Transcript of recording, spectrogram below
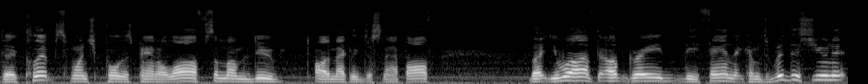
the clips once you pull this panel off. Some of them do automatically just snap off. But you will have to upgrade the fan that comes with this unit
